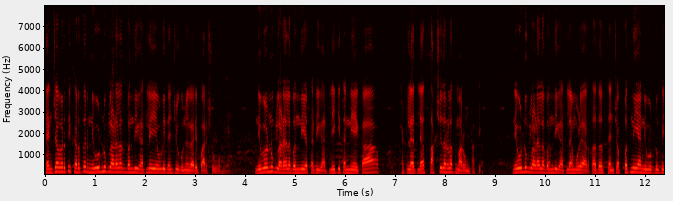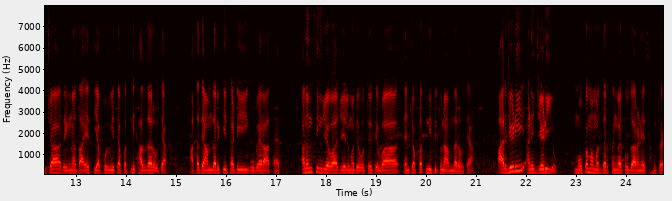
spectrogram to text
त्यांच्यावरती खरं तर निवडणूक लढायलाच बंदी घातली एवढी त्यांची गुन्हेगारी पार्श्वभूमी आहे. निवडणूक लढायला बंदी यासाठी घातली की त्यांनी एका खटल्यातल्या साक्षीदारालाच मारून टाकलं. निवडणूक लढायला बंदी घातल्यामुळे अर्थातच त्यांच्या पत्नी या निवडणुकीच्या रिंगणात आहेत. यापूर्वी त्या पत्नी खासदार होत्या. आता त्या आमदारकीसाठी उभ्या राहत आहेत. अनंत सिंग जेव्हा जेलमध्ये होते तेव्हा त्यांच्या पत्नी तिथून आमदार होत्या. आर जे डी आणि जे डी यू मोकमा मतदारसंघाचं उदाहरण हे सांगतोय.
